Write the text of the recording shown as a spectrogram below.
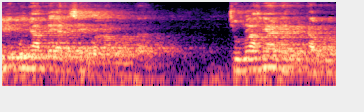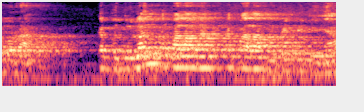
ini punya TRC Pak Kapolda. Jumlahnya ada 30 orang kebetulan kepala kepala BPBD-nya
